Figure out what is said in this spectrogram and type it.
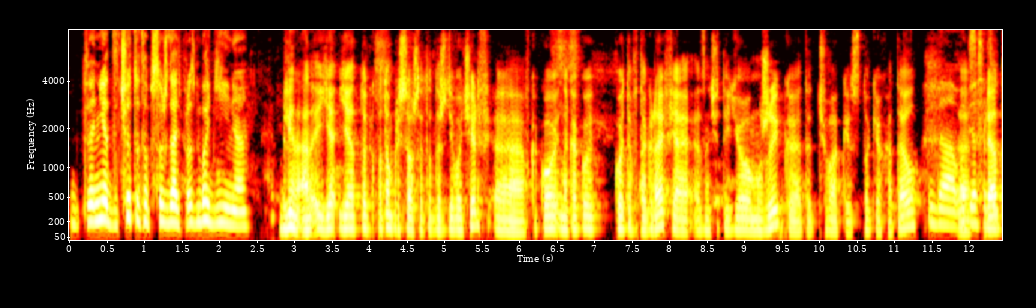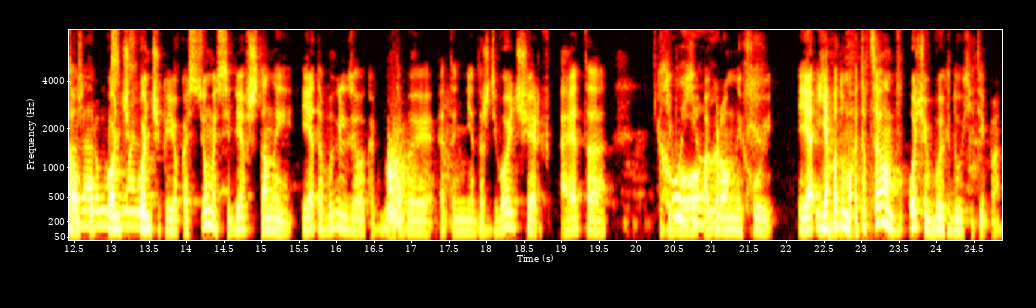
Да нет, да что тут обсуждать, просто богиня. Блин, а я, я только потом прочитал, что это дождевой червь. э, в какой, на какой, какой-то фотографии, э, значит, ее мужик, этот чувак из Токио Хотел, Да, вот э, я спрятал тоже конч- кончик ее костюма себе в штаны. И это выглядело, как будто бы это не дождевой червь, а это его Хуёво. огромный хуй. И я, я подумал, это в целом очень в их духе, типа.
